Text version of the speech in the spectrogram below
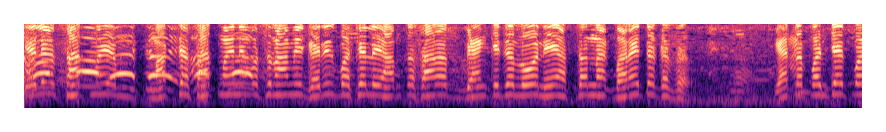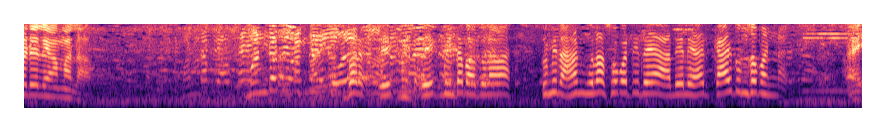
गेल्या सात महिने मागच्या सात महिन्यापासून आम्ही घरीच बसले आमचं सारं बँकेचं लोन हे असताना भरायचं कसं? याचं पंचायत पडेल आहे आम्हाला. बरं एक मिनिट एक मिनिट बाजूला. व्हा. तुम्ही लहान मुलासोबत इथे आलेले आहेत. काय तुमचं म्हणणं आहे.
